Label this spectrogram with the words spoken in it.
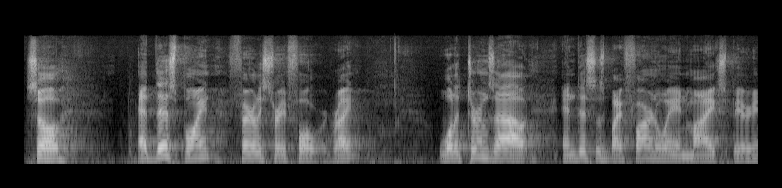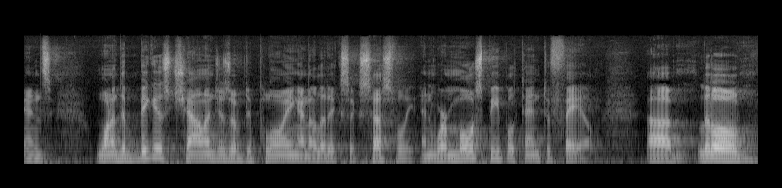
So at this point, fairly straightforward, right? Well, it turns out, and this is by far and away in my experience, one of the biggest challenges of deploying analytics successfully, and where most people tend to fail. Uh, little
